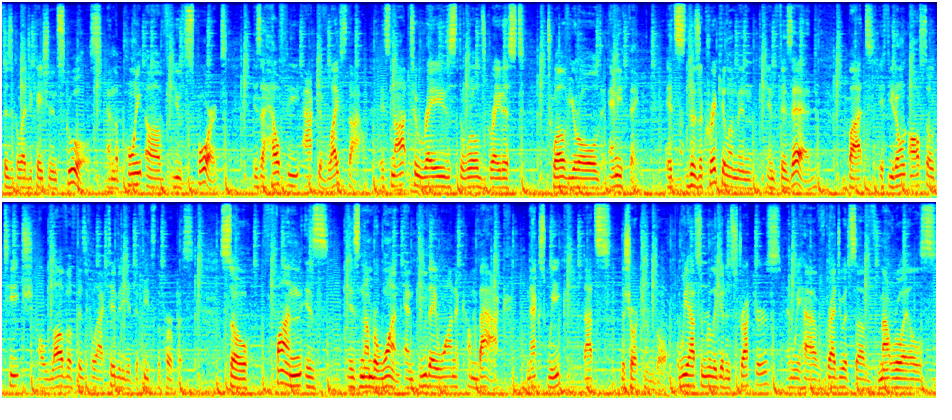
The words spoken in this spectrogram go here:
physical education in schools and the point of youth sport is a healthy, active lifestyle. It's not to raise the world's greatest 12-year-old anything. It's, there's a curriculum in, in phys ed, but if you don't also teach a love of physical activity, it defeats the purpose. So fun is, is number one, and do they want to come back next week. That's the short-term goal. We have some really good instructors and we have graduates of Mount Royal's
